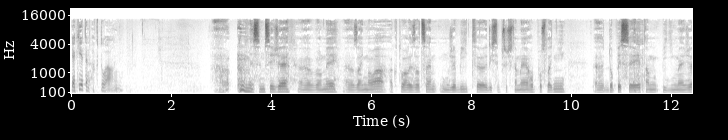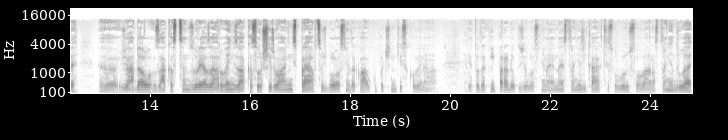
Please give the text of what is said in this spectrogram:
Jaký je ten aktuální? Myslím si, že eh, velmi eh, zajímavá aktualizace může být, eh, když si přečteme jeho poslední dopisy, tam vidíme, že žádal zákaz cenzury a zároveň zákaz rozšiřování zpráv, což bylo vlastně taková okupační tiskovina. je to takový paradox, že vlastně na jedné straně říká, jak chci svobodu slova, a na straně druhé,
